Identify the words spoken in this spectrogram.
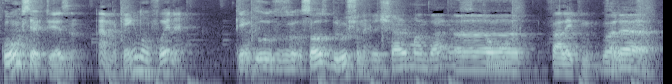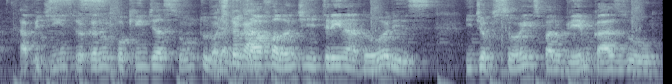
Com certeza. Ah, mas quem não foi, né? Quem, os- só os bruxos, né? Deixaram mandar, né? Ah, Fala aí com. Agora, rapidinho, trocando um pouquinho de assunto, Pode já que a gente trocar. tava falando de treinadores e de opções para o Grêmio, caso o,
